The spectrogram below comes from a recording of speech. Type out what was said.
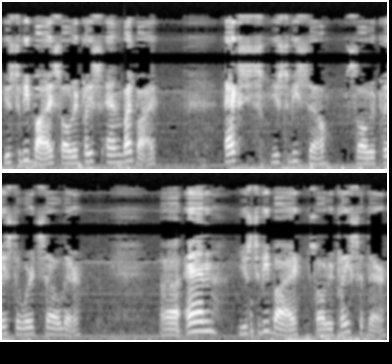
used to be buy, so I'll replace N by buy. X used to be sell, so I'll replace the word sell there. Uh, N used to be buy, so I'll replace it there.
